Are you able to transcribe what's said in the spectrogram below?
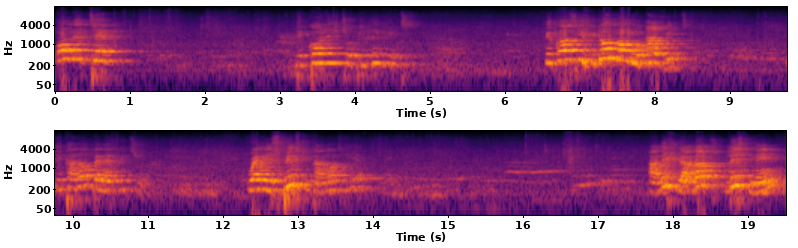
Only take the courage to believe it. Because if you don't know you have it, it cannot benefit you. When he speaks, you cannot hear. And if you are not listening,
